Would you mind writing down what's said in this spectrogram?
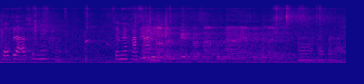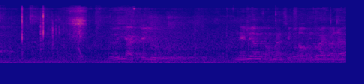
ครบแล้วใช่ไหมคะใช่ไหมคะที่ซันเหลือมันเป็นภาษาคุณนายไม่เป็นไรอ๋อไม่เป็นไร หรืออยากจะอยู่ในเรื่อง 2012 ด้วยก็ได้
